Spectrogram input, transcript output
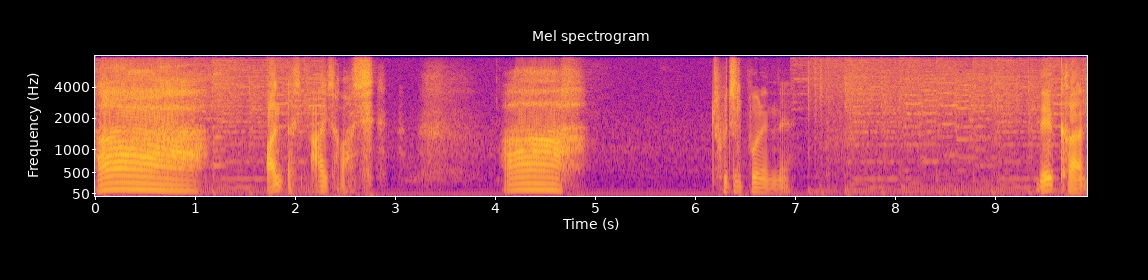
아, 아니, 아니 잠깐만. 씨. 아, 조질 뻔했네. 네 칸.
